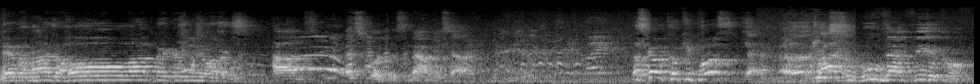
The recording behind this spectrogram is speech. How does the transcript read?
Yeah, but mine's a whole lot bigger than yours. Um, let's put this now, this out. Let's go, Cookie Puss. Try to move that vehicle.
